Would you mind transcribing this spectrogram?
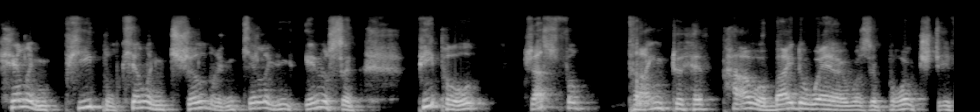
killing people, killing children, killing innocent people just for trying to have power. By the way, I was approached if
